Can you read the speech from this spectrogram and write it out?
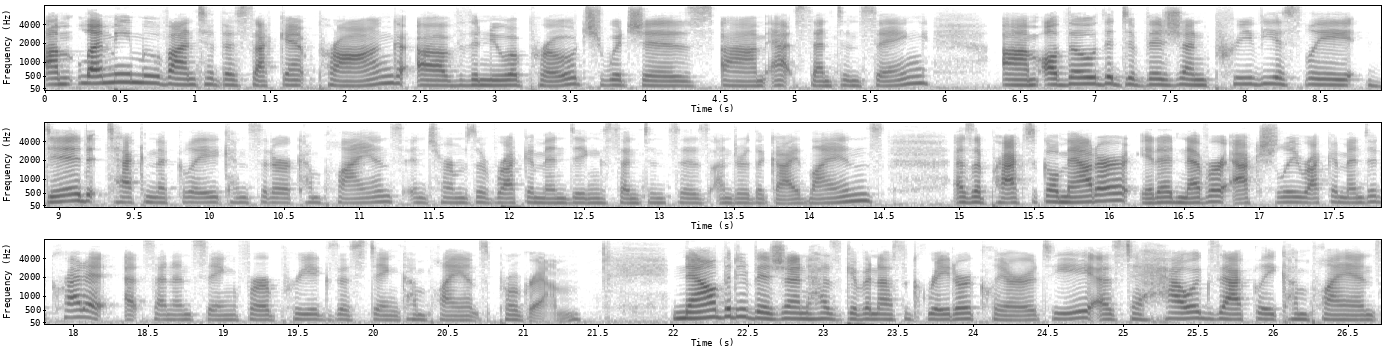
Um, let me move on to the second prong of the new approach, which is um, at sentencing. Um, although the division previously did technically consider compliance in terms of recommending sentences under the guidelines, as a practical matter, it had never actually recommended credit at sentencing for a pre existing compliance program. Now, the division has given us greater clarity as to how exactly compliance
